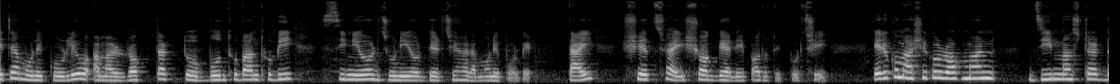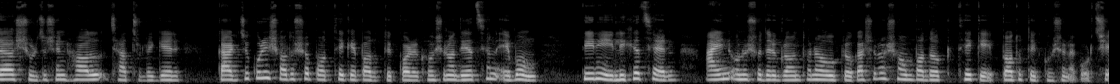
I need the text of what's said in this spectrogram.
এটা মনে করলেও আমার রক্তাক্ত বন্ধু বান্ধবী সিনিয়র, জুনিয়রদের চেহারা মনে পড়বে। তাই স্বেচ্ছায় সজ্ঞানে পদত্যাগ করছি। এরকম আশিকুর রহমান জিম মাস্টার দা সূর্যসেন হল ছাত্রলীগের কার্যকরী সদস্য পদ থেকে পদত্যাগ করার ঘোষণা দিয়েছেন এবং তিনি লিখেছেন, আইন অনুষদের গ্রন্থনা ও প্রকাশনা সম্পাদক থেকে পদত্যাগ ঘোষণা করছে।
